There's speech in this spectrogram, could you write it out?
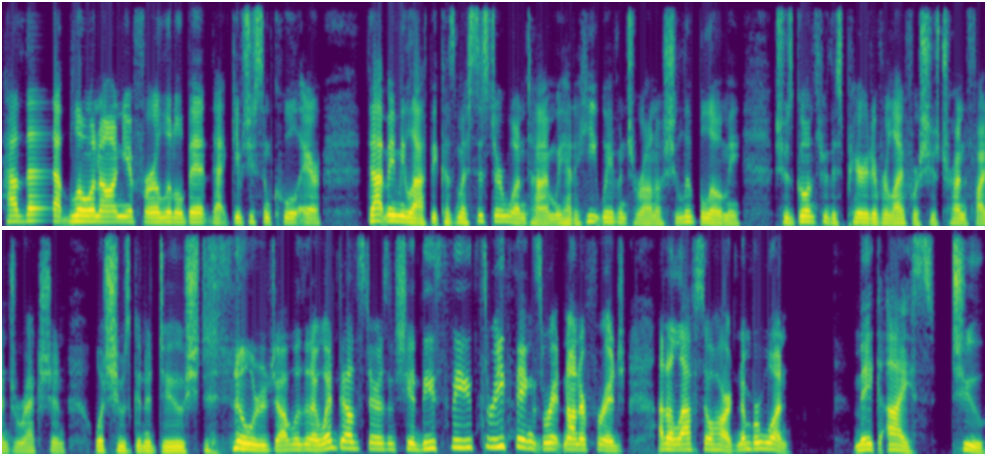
have that, blowing on you for a little bit. That gives you some cool air. That made me laugh because my sister, one time, we had a heat wave in Toronto. She lived below me. She was going through this period of her life where she was trying to find direction, what she was going to do. She didn't know what her job was. And I went downstairs and she had these three, three things written on her fridge. And I laughed so hard. Number one, make ice. Two,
